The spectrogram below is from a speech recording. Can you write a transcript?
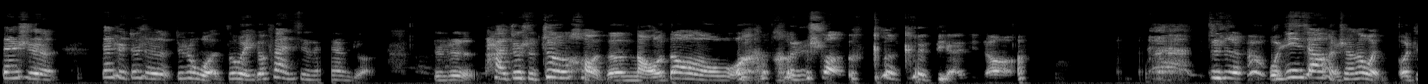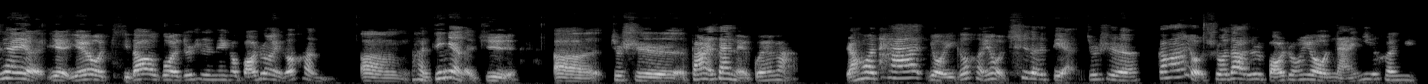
但是但是就是就是我作为一个泛性恋者，就是他就是正好的挠到了我很爽的 各个点，你知道吗？就是我印象很深的，我我之前也也也有提到过，就是那个保种有一个很嗯很经典的剧。呃，就是凡尔赛玫瑰嘛，然后它有一个很有趣的点，就是刚刚有说到，就是保种有男艺和女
